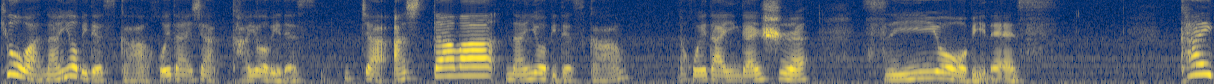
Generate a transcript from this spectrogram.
Q 啊，は何曜日ですか？回答一下，卡曜日です。じゃあ明日は何曜日ですか？回答应该是水曜日です。会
